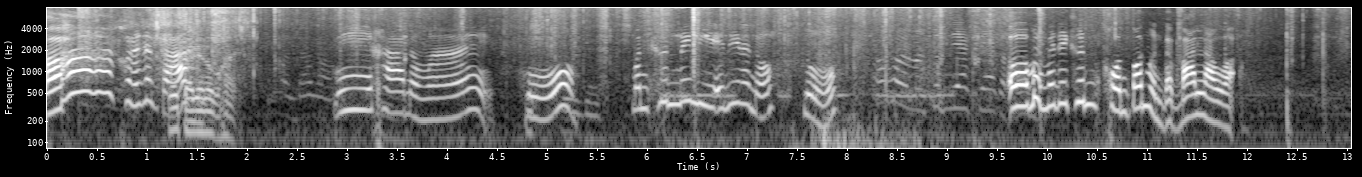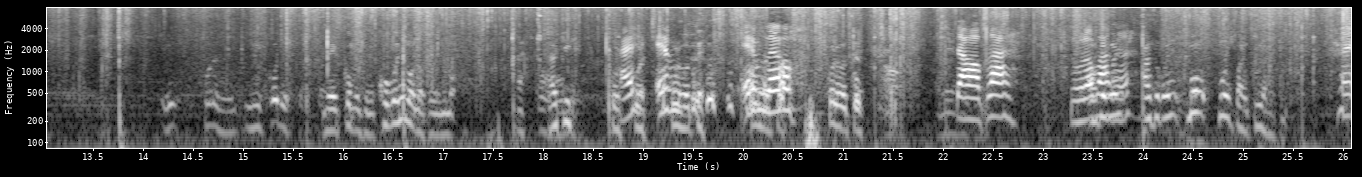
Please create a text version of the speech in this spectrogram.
อ๋อคนได้จังกา นี่ค่ะหน่อไม้ โห มันขึ้นไม่มีไอ้นี่เลยเนาะ หนู ทำไมมันขึ้นแยกแยกกัน เออ มันไม่ได้ขึ้นโคนต้นเหมือนแบบบ้านเราอะ これ根っこですよ。根っこもここにもここにも。はい、き。 こはいこれ、 เอ็ม これ掘って。 เอ็มเร็ว これ掘って。 จอบล่ะ หนูระ あ วั そ ง こに นะ 、あそこに、もう、もう一杯来るはず。 ให้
